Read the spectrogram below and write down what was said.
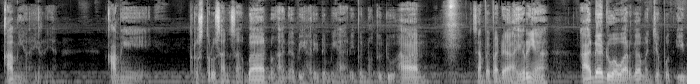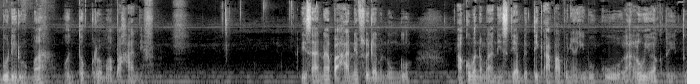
kami akhirnya. Kami terus-terusan sabar menghadapi hari demi hari penuh tuduhan. Sampai pada akhirnya ada dua warga menjemput ibu di rumah untuk ke rumah Pak Hanif. Di sana Pak Hanif sudah menunggu. Aku menemani setiap detik apa pun yang ibuku lalui waktu itu.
